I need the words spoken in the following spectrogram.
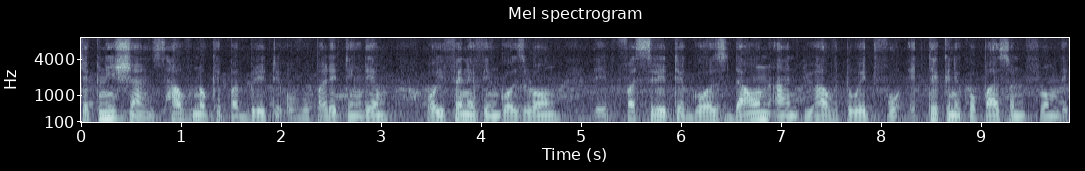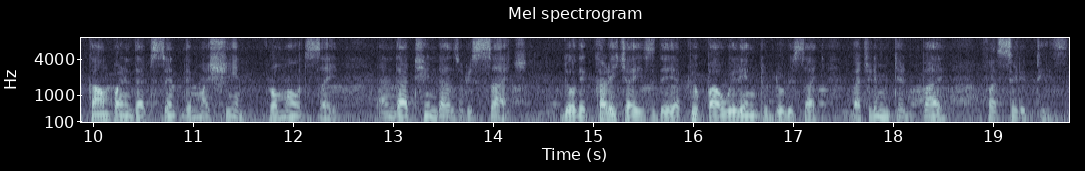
technicians have no capability of operating them, or if anything goes wrong, the facility goes down, and you have to wait for a technical person from the company that sent the machine from outside, and that hinders research. Though the culture is there, people are willing to do research, but limited by facilities.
